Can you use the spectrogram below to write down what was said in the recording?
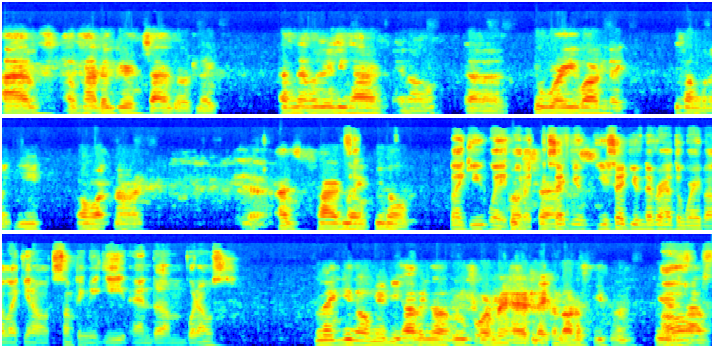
I've I've had a great childhood. Like I've never really had you know uh, to worry about like if I'm gonna eat or whatnot. Yeah, I've had Like, you know like you wait, hold on. You said you you said you've never had to worry about like you know something to eat and um what else? Like you know maybe having a roof over my head, like a lot of people here Oh. have.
